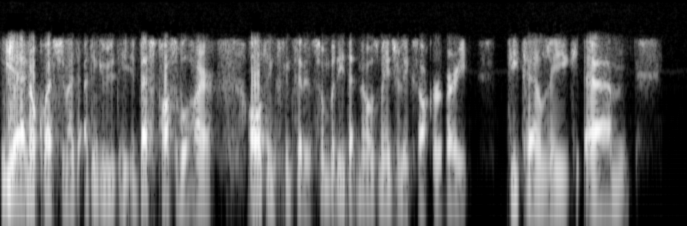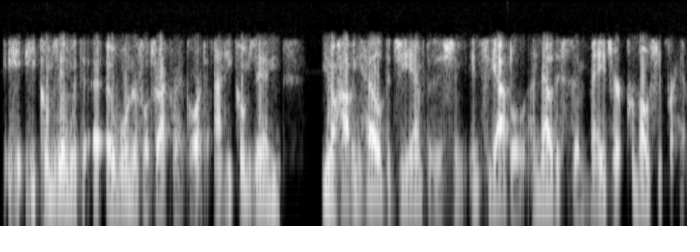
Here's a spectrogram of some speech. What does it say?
Yeah, no question. I, I think he, he, best possible hire, all things considered. Somebody that knows Major League Soccer, a very detailed league. Um, he, he comes in with a, a wonderful track record, and he comes in you know, having held the GM position in Seattle, and now this is a major promotion for him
